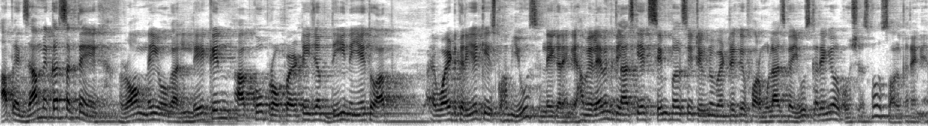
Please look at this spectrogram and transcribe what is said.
आप एग्ज़ाम में कर सकते हैं रॉन्ग नहीं होगा, लेकिन आपको प्रॉपर्टी जब दी नहीं है तो आप अवॉइड करिए कि इसको हम यूज़ नहीं करेंगे। हम एलेवेंथ क्लास की एक सिंपल सी ट्रिग्नोमेट्री के फार्मूलाज का यूज़ करेंगे और क्वेश्चंस को सॉल्व करेंगे।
